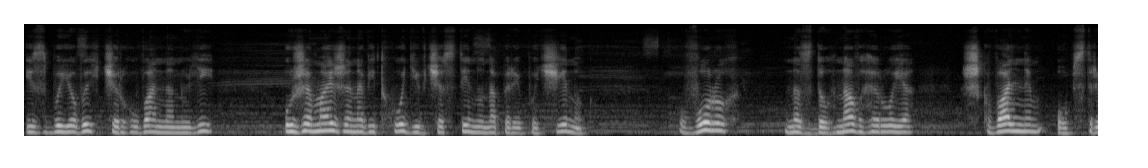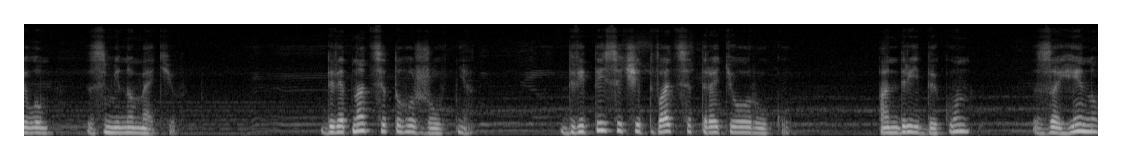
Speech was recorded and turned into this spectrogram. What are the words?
із бойових чергувань на нулі, уже майже на відході в частину на перепочинок, ворог наздогнав героя шквальним обстрілом з мінометів. 19 жовтня 2023 року Андрій Декун загинув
